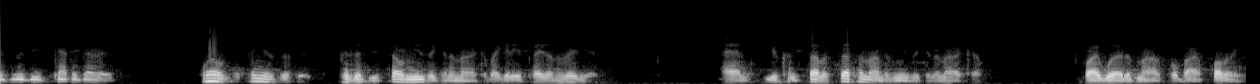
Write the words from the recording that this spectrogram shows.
is with these categories. Well, the thing is that is that you sell music in America by getting it played on the radio, and you can sell a certain amount of music in America by word of mouth or by a following,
